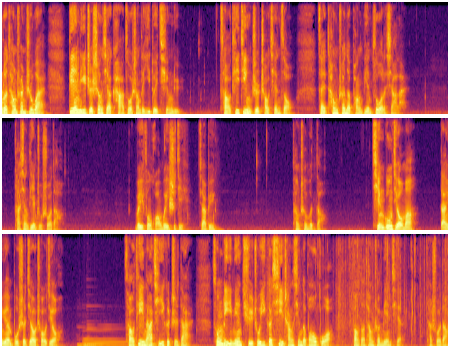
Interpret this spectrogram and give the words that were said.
了汤川之外，店里只剩下卡座上的一对情侣。草剃径直朝前走，在汤川的旁边坐了下来。他向店主说道：“威凤凰威士忌加冰。”汤川问道。庆功酒吗？但愿不是浇愁酒。草剃拿起一个纸袋，从里面取出一个细长形的包裹，放到汤川面前。他说道：“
